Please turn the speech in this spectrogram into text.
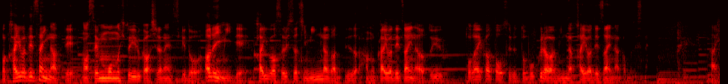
まあ、会話デザイナーって、まあ、専門の人いるかは知らないですけど、ある意味で会話する人たちみんながあの会話デザイナーだという捉え方をすると、僕らはみんな会話デザイナーかもですね。はい。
